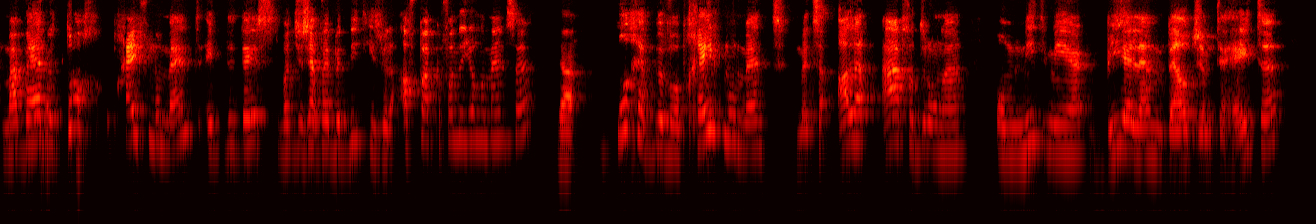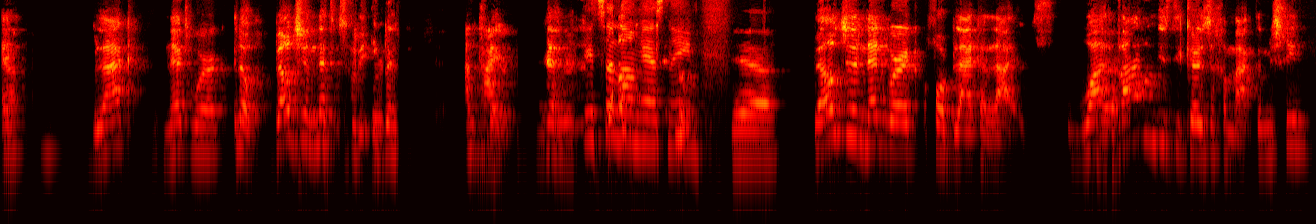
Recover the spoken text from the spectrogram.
Maar we hebben toch op een gegeven moment, deze, want je zegt we hebben niet iets willen afpakken van de jonge mensen. Ja. Toch hebben we op een gegeven moment met z'n allen aangedrongen om niet meer BLM Belgium te heten. En Black Network, no, Belgium Network, sorry, ik ben, I'm tired. It's a long ass name. Yeah. Belgian Network for Black Lives. Waarom is die keuze gemaakt? En misschien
